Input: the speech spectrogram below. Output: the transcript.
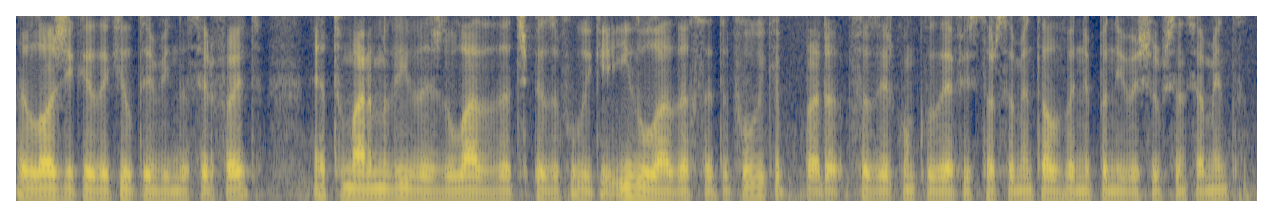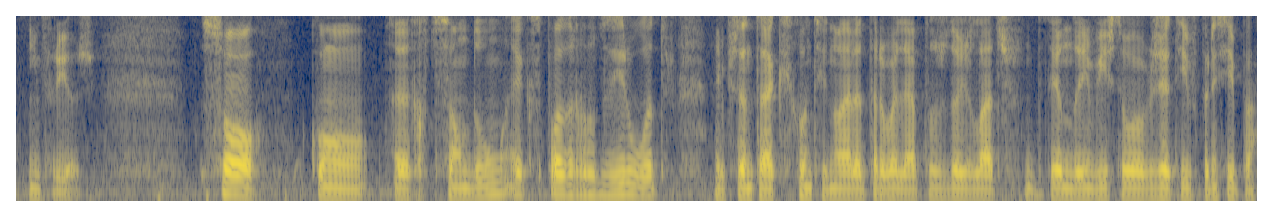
a lógica daquilo que tem vindo a ser feito é tomar medidas do lado da despesa pública e do lado da receita pública para fazer com que o déficit orçamental venha para níveis substancialmente inferiores. Só com a redução de um é que se pode reduzir o outro. E, portanto, há que continuar a trabalhar pelos dois lados, tendo em vista o objetivo principal.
